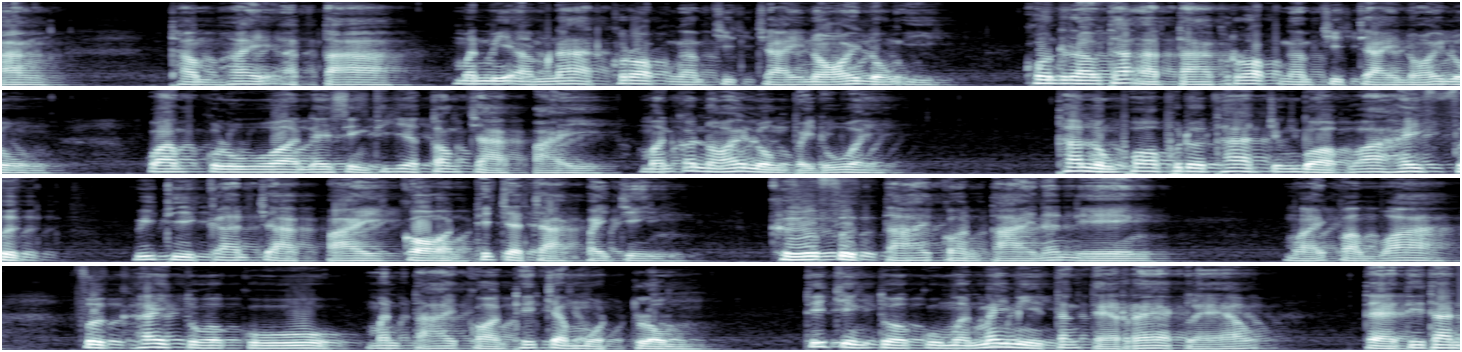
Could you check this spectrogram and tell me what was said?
างทำให้อัตตา มันมีอำนาจครอบงำจิตใจน้อยลงอีก คนเราถ้าอัตตาครอบงำจิตใจน้อยลง ความกลัวในสิ่งที่จะต้องจากไป มันก็น้อยลงไปด้วยท่านหลวงพ่อพุทธทาสจึงบอกว่าให้ฝึก วิธีการจากไปก่อนที่จะจากไปจริง คือฝึกตายก่อนตายนั่นเอง หมายความว่า ฝึกให้ตัวกูมันตายก่อนที่จะหมดลม ที่จริงตัวกูมันไม่มีตั้งแต่แรกแล้ว แต่ที่ท่าน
